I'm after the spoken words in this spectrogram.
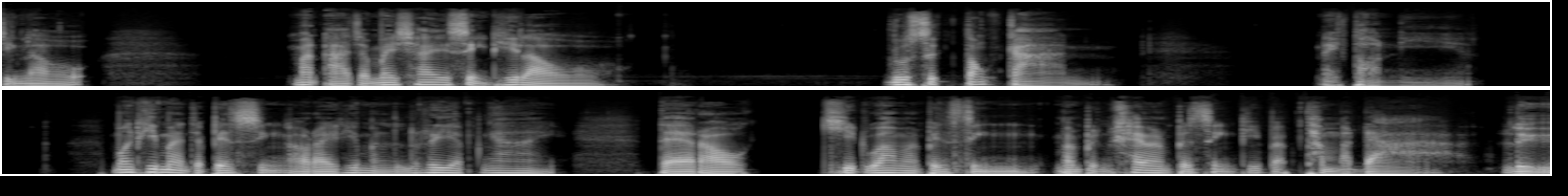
ริง ๆ แล้วมันอาจจะไม่ใช่สิ่งที่เรารู้สึกต้องการในตอนนี้ บางทีมันจะเป็นสิ่งอะไรที่มันเรียบง่าย แต่เรา คิดว่ามันเป็นสิ่งมันเป็นแค่มันเป็นสิ่งที่แบบธรรมดา หรือ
